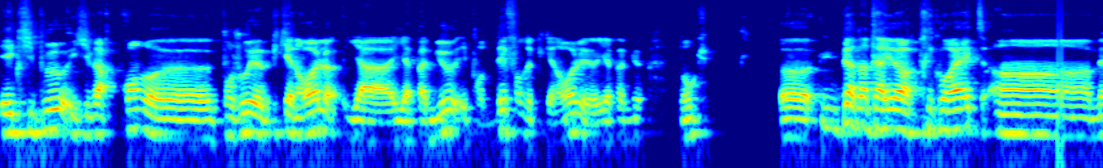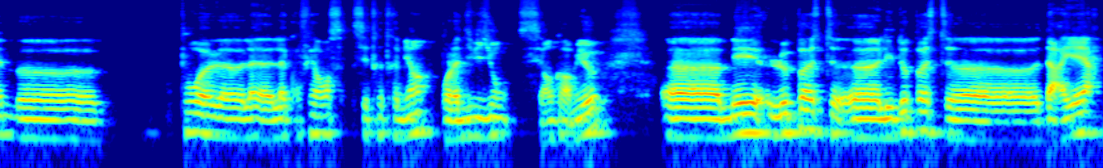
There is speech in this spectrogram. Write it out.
et qui peut qui va reprendre euh, pour jouer pick and roll, il n'y a, y a pas mieux, et pour défendre le pick and roll, il n'y a pas mieux. Donc, euh, une paire d'intérieur très correcte, un, même euh, pour la, conférence, c'est très très bien. Pour la division, c'est encore mieux. mais le poste, les deux postes d'arrière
